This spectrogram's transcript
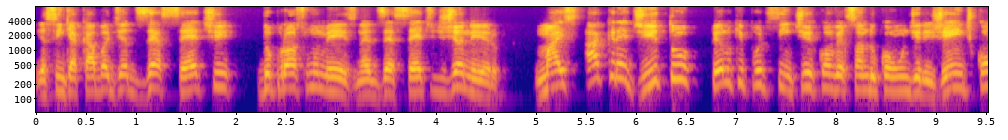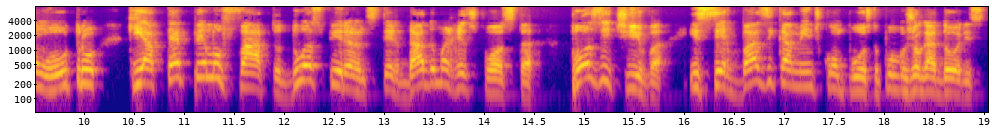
E assim, que acaba dia 17 do próximo mês, né? 17 de janeiro. Mas acredito, pelo que pude sentir conversando com um dirigente, com outro, que até pelo fato do aspirantes ter dado uma resposta positiva e ser basicamente composto por jogadores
